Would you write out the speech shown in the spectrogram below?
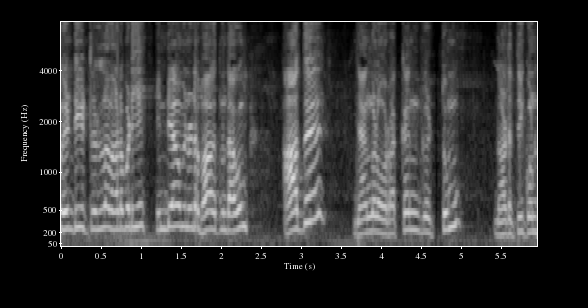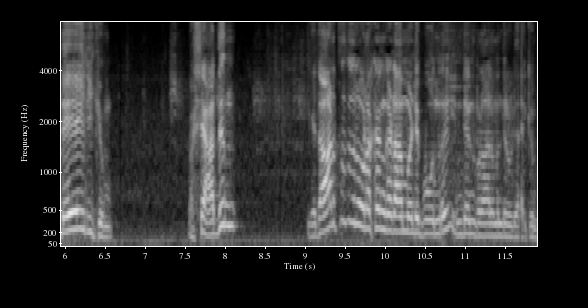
വേണ്ടിയിട്ടുള്ള നടപടി ഇന്ത്യ മുന്നണിയുടെ ഭാഗത്തുണ്ടാകും അത് ഞങ്ങൾ ഉറക്കം കെട്ടും നടത്തിക്കൊണ്ടേയിരിക്കും. പക്ഷെ അത് യഥാർത്ഥത്തിൽ ഉറക്കം കെടാൻ വേണ്ടി പോകുന്നത് ഇന്ത്യൻ പ്രധാനമന്ത്രിയുടെ ആയിരിക്കും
